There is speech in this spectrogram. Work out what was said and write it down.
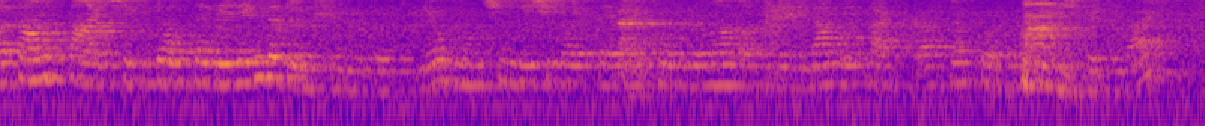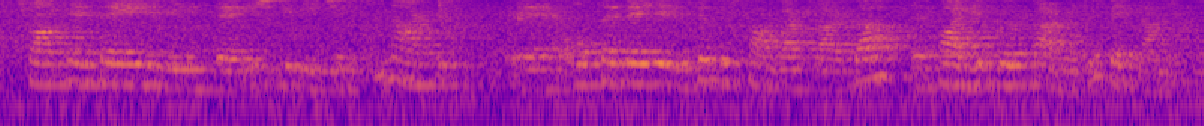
Bakanlık da aynı şekilde OSB'lerin de dönüşümünü bekliyor. Bunun için Yeşil OSB programı adı verilen bir sertifikasyon programı geliştirdiler. Şu an TSE ile birlikte işbirliği içerisinde artık e, OSB'lerin de bu standartlarda e, faaliyet göstermeleri beklenmekte.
